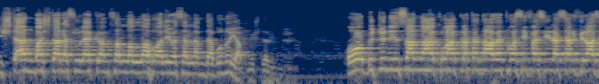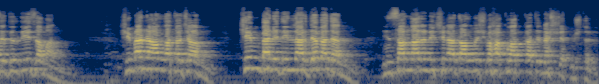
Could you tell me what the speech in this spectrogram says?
İşte en başta Resul-i Ekrem sallallahu aleyhi ve sellem de bunu yapmıştır. O bütün insanlığa hakikate davet vazifesiyle serfiraz edildiği zaman kime ne anlatacağım, kim beni dinler demeden insanların içine dalmış ve hak ve hakikati neşretmiştir.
